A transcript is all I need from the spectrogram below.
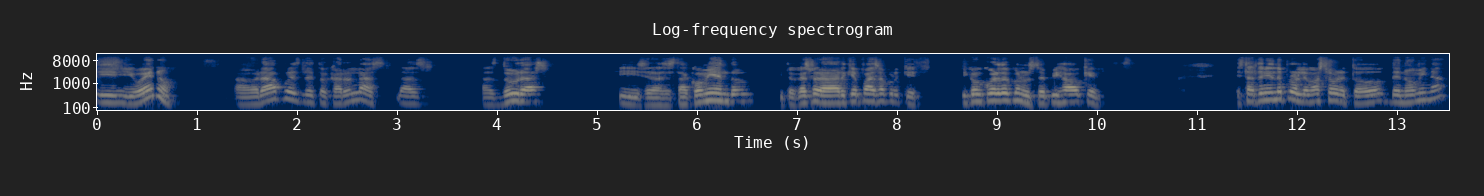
Y, y bueno, ahora pues le tocaron las, las, las duras y se las está comiendo. Y toca esperar a ver qué pasa porque sí concuerdo con usted, Pijao, que está teniendo problemas sobre todo de nómina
